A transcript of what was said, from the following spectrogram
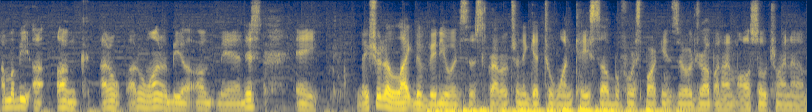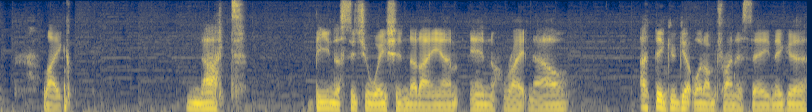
I'm gonna be a unk. I don't I don't want to be a unk, man. This, hey, make sure to like the video and subscribe. I'm trying to get to 1k sub before Sparking Zero drop, and I'm also trying to like not be in the situation that I am in right now. I think you get what I'm trying to say, nigga.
